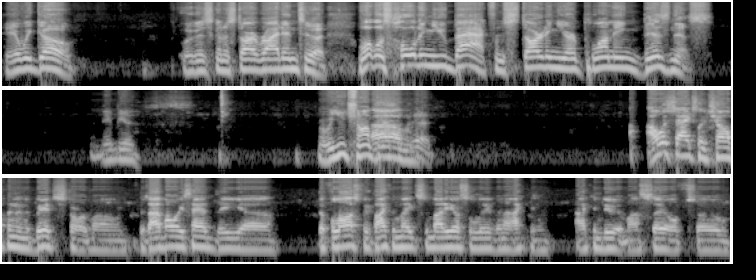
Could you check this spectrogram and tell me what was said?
Here we go. We're just going to start right into it. What was holding you back from starting your plumbing business? Maybe a, or were you chomping at Um, the bit? I was actually chomping in the bit to start my own because I've always had the uh, the philosophy if I can make somebody else a living, I can I can do it myself. So,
